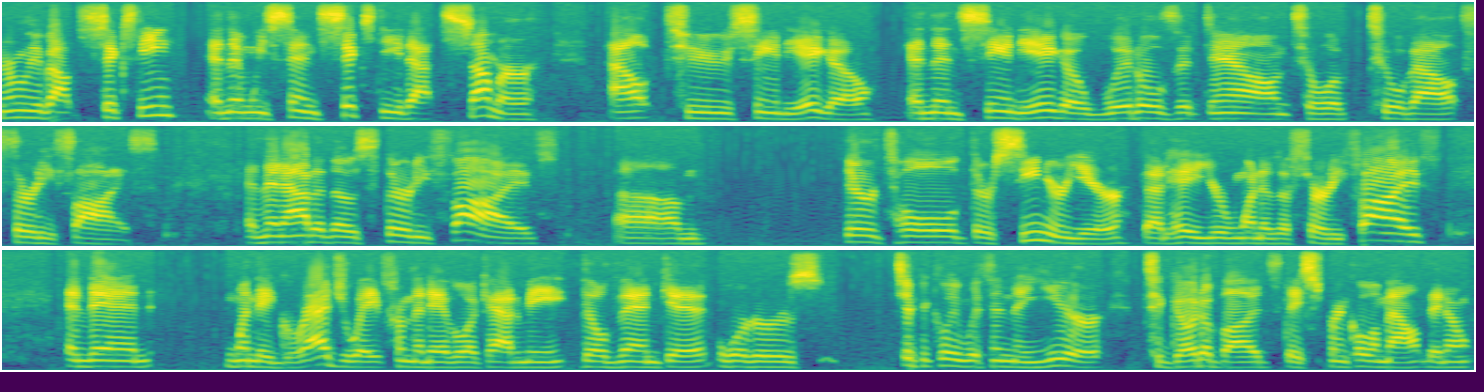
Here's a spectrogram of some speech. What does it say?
normally about 60, and then we send 60 that summer out to San Diego and then San Diego whittles it down to to about 35, and then out of those 35, um, they're told their senior year that hey, you're one of the 35, and then when they graduate from the Naval Academy, they'll then get orders typically within the year to go to BUD/S. They sprinkle them out. They don't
